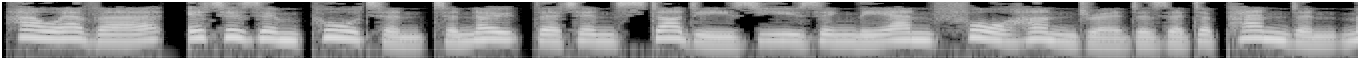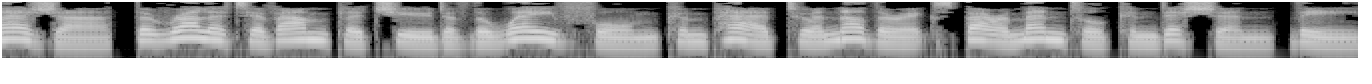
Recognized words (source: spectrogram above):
However, it is important to note that in studies using the N400 as a dependent measure, the relative amplitude of the waveform compared to another experimental condition the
